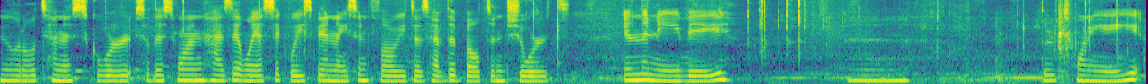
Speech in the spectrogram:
new little tennis skirt so this one has elastic waistband nice and flowy. It does have the belt and shorts in the navy. And they're 28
